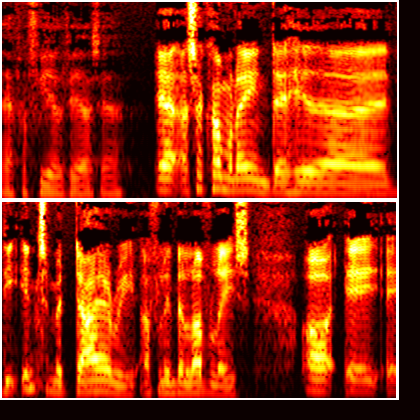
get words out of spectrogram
Ja, fra 74, ja. Ja, og så kommer der en, der hedder The Intimate Diary of Linda Lovelace. Og øh, øh,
